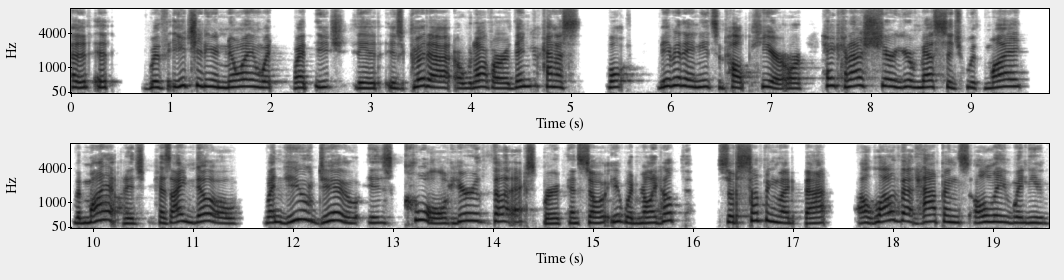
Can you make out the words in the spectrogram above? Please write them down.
it, it, with each of you knowing what what each is good at or whatever. Then you kind of well maybe they need some help here, or hey, can I share your message with my with my audience because I know when you do is cool. You're the expert. And so it would really help them. So something like that, a lot of that happens only when you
